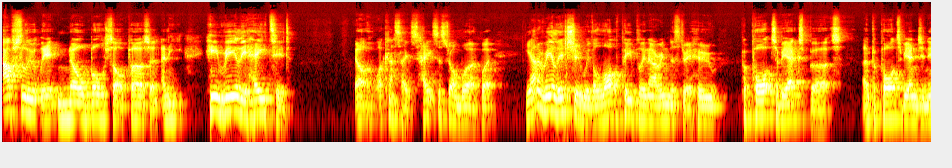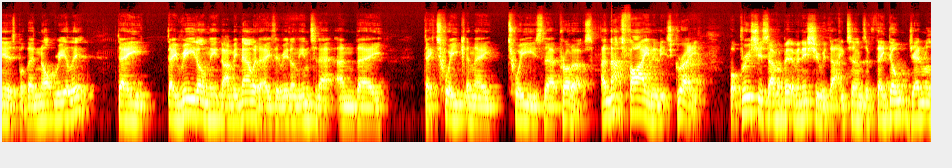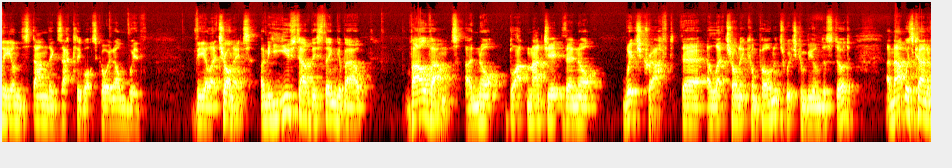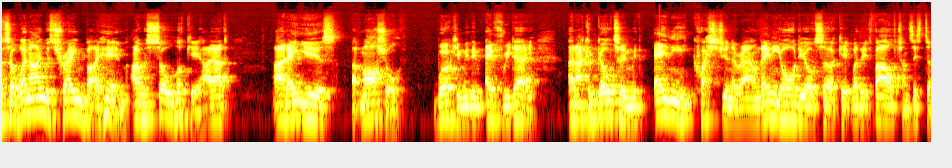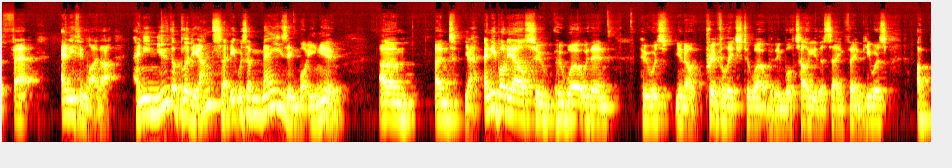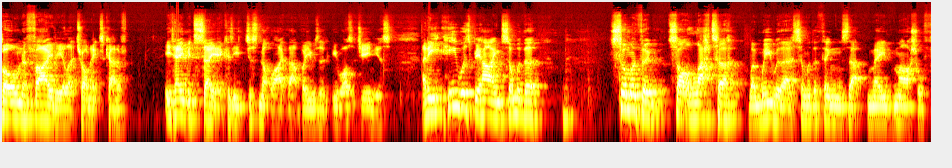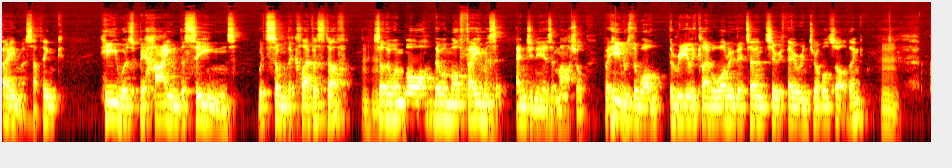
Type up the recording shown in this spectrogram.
absolutely no bull sort of person, and he he really hated. Oh, what can I say? It's, hate's a strong word, but he had a real issue with a lot of people in our industry who purport to be experts and purport to be engineers, but they're not really. They they read on the. I mean, nowadays they read on the internet and they they tweak and they tweeze their products, and that's fine and it's great. But Bruce used to have a bit of an issue with that in terms of they don't generally understand exactly what's going on with the electronics. And he used to have this thing about valve amps are not black magic, they're not witchcraft, they're electronic components which can be understood. And that was kind of so when I was trained by him, I was so lucky. I had I had eight years at Marshall working with him every day. And I could go to him with any question around any audio circuit, whether it's valve, transistor, FET, anything like that. And he knew the bloody answer. It was amazing what he knew. Um, and yeah, anybody else who who worked with him, who was you know privileged to work with him, will tell you the same thing. He was a bona fide electronics kind of. He'd hate me to say it because he's just not like that, but he was a he was a genius, and he he was behind some of the some of the sort of latter when we were there, some of the things that made Marshall famous, I think he was behind the scenes with some of the clever stuff. Mm-hmm. So there were more there were more famous engineers at Marshall, but he was the one, the really clever one who they turned to if they were in trouble, sort of thing. Mm.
